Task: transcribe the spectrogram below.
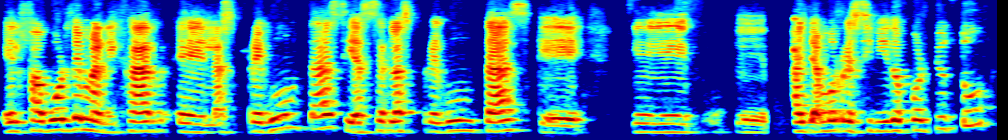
el favor de manejar eh, las preguntas y hacer las preguntas que, hayamos recibido por YouTube.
